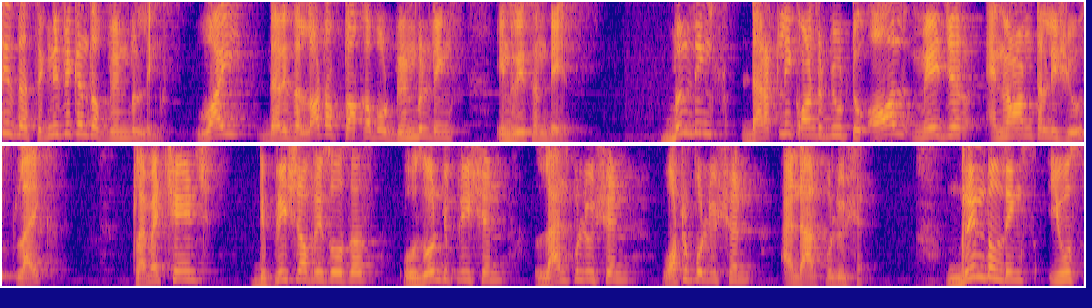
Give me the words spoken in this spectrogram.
is the significance of green buildings? Why there is a lot of talk about green buildings in recent days? Buildings directly contribute to all major environmental issues like climate change, depletion of resources, ozone depletion, land pollution, water pollution, and air pollution. Green buildings use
